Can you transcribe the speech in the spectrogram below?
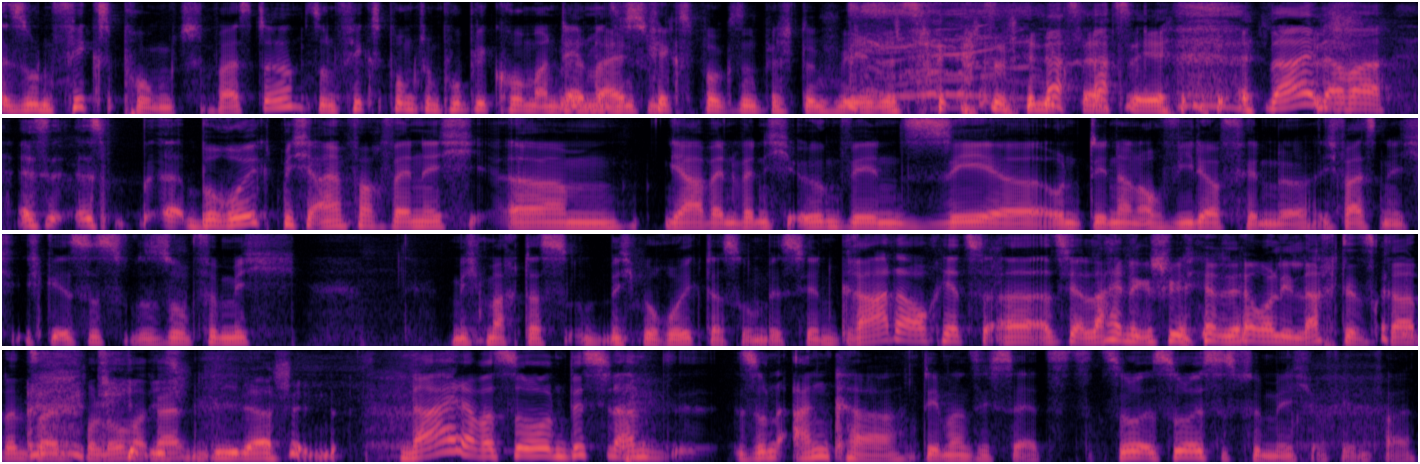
so ein Fixpunkt, weißt du? So ein Fixpunkt im Publikum, an dem ja, man dein. Fixpunkt sind bestimmt Mädels, da kannst du mir nichts erzählen. Nein, aber es, es beruhigt mich einfach, wenn ich, ähm, ja, wenn, wenn ich irgendwen sehe und den dann auch wiederfinde. Ich weiß nicht. Ich, es ist so für mich mich macht das, mich beruhigt das so ein bisschen. Gerade auch jetzt, äh, als ich alleine gespielt habe, der Olli lacht jetzt gerade in seinen Pullover rein. Ich wiederfinde. Nein, aber so ein bisschen an, so ein Anker, den man sich setzt. So, so ist es für mich auf jeden Fall.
